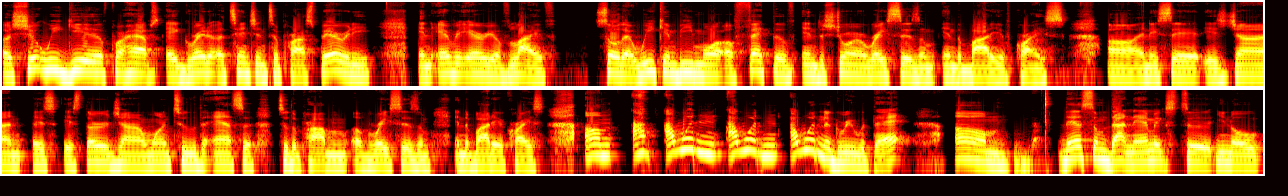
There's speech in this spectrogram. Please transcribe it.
uh, should we give perhaps a greater attention to prosperity in every area of life so that we can be more effective in destroying racism in the body of Christ? Uh, and they said, is John, is, is 3 John 1 2 the answer to the problem of racism in the body of Christ? Um, I, I wouldn't, I wouldn't, I wouldn't agree with that. Um, there's some dynamics to, you know,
